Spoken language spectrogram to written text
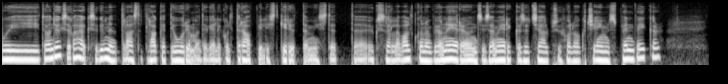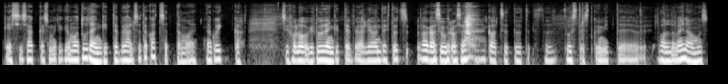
kui tuhande üheksasaja kaheksakümnendatel aastatel hakati uurima tegelikult teraapilist kirjutamist, et äh, üks selle valdkonna pioneere on siis Ameerika sotsiaalpsühholoog James Penbaker, kes siis hakkas muidugi oma tudengite peal seda katsetama, et nagu ikka, psühholoogia tudengite peal ju on tehtud väga suur osa katsetustest, kui mitte valdav enamus.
